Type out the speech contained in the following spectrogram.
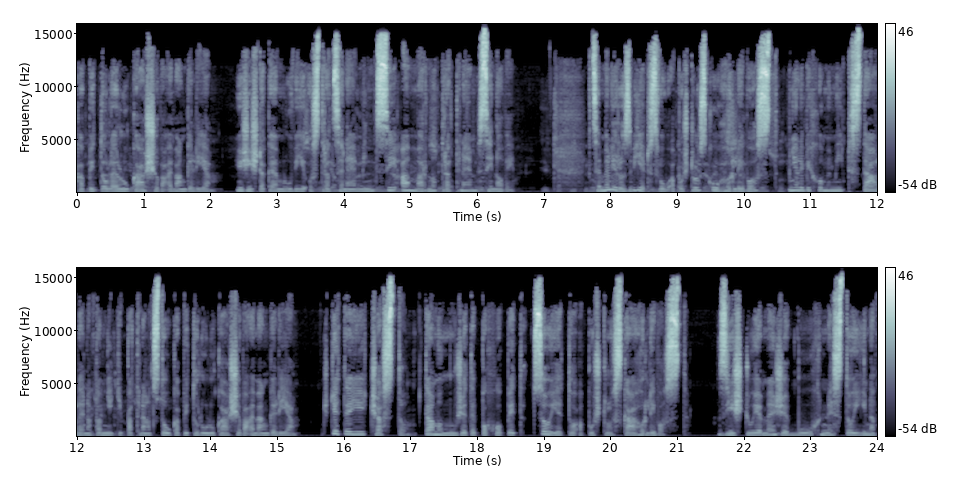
kapitole Lukášova evangelia. Ježíš také mluví o ztracené minci a marnotratném synovi. Chceme-li rozvíjet svou apoštolskou horlivost, měli bychom mít stále na paměti 15. kapitolu Lukáševa Evangelia. Čtěte ji často, tam můžete pochopit, co je to apoštolská horlivost. Zjišťujeme, že Bůh nestojí nad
